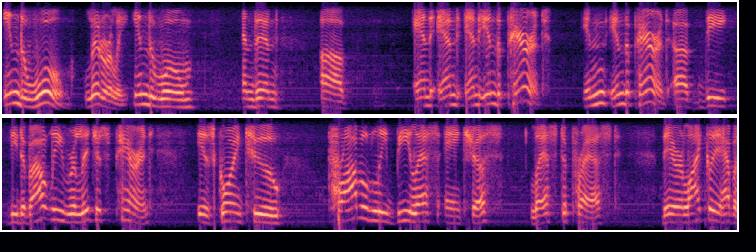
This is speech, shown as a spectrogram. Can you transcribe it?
in the womb, literally in the womb, and then uh, and and and in the parent, in in the parent, uh, the the devoutly religious parent is going to probably be less anxious, less depressed. They are likely to have a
